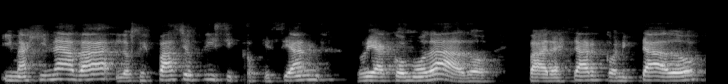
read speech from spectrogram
imaginaba los espacios físicos que se han reacomodado para estar conectado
